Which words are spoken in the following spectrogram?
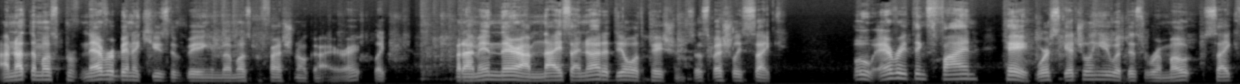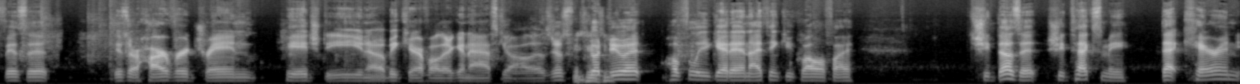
I'm not the most, prof- never been accused of being the most professional guy, right? Like, but I'm in there. I'm nice. I know how to deal with patients, especially psych. Boom, everything's fine. Hey, we're scheduling you with this remote psych visit. These are Harvard trained PhD. You know, be careful. They're gonna ask you all this. Just go do it. Hopefully, you get in. I think you qualify. She does it. She texts me that Karen.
